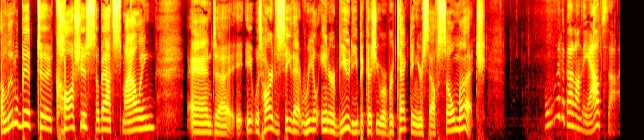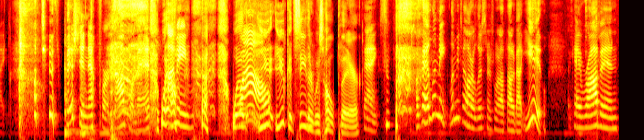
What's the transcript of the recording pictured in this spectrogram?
a little bit uh, cautious about smiling. And uh, it, was hard to see that real inner beauty because you were protecting yourself so much. Well, what about on the outside? I'm fishing now for a compliment. Well- I mean, Well, Wow. you, you could see there was hope there. thanks. Okay, let me let me tell our listeners what I thought about you. Okay, Robin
